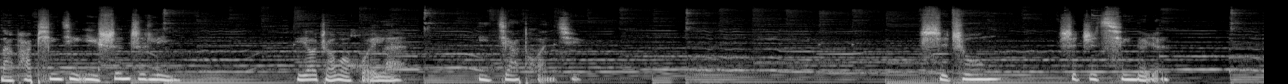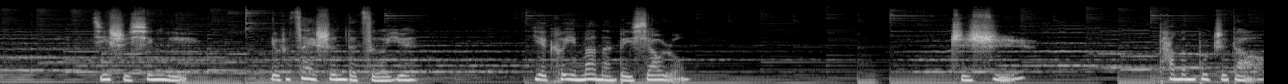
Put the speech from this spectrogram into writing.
哪怕拼尽一生之力，也要找我回来，一家团聚。始终是至亲的人，即使心里有着再深的责怨，也可以慢慢被消融。只是他们不知道，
